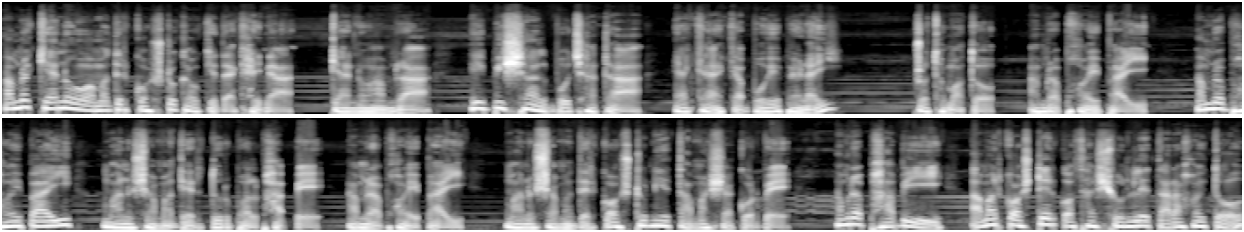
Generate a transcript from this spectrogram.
আমরা কেন আমাদের কষ্ট কাউকে দেখাই না? কেন আমরা এই বিশাল বোঝাটা একা একা বয়ে বেড়াই? প্রথমত, আমরা ভয় পাই। আমরা ভয় পাই মানুষ আমাদের দুর্বল ভাবে। আমরা ভয় পাই মানুষ আমাদের কষ্ট নিয়ে তামাশা করবে। আমরা ভাবি, আমার কষ্টের কথা শুনলে তারা হয়তো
